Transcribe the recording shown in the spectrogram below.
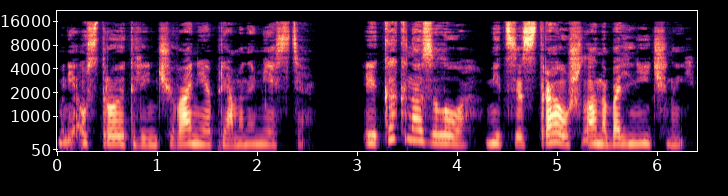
мне устроят линчевание прямо на месте. И как назло, медсестра ушла на больничный,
